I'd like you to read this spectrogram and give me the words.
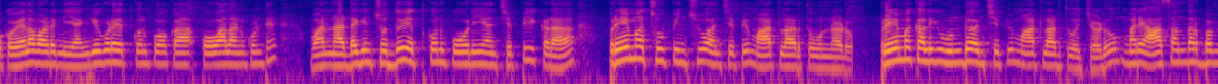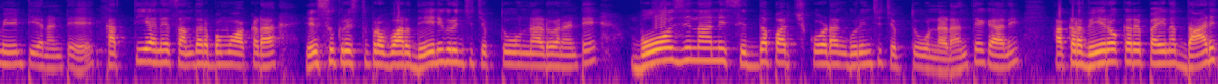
ఒకవేళ వాడు నీ అంగి కూడా ఎత్తుకొని పోక పోవాలనుకుంటే వాడిని అడ్డగించొద్దు ఎత్తుకొని పోని అని చెప్పి ఇక్కడ ప్రేమ చూపించు అని చెప్పి మాట్లాడుతూ ఉన్నాడు. ప్రేమ కలిగి ఉండు అని చెప్పి మాట్లాడుతూ వచ్చాడు. మరి ఆ సందర్భం ఏంటి అని అంటే కత్తి అనే సందర్భము అక్కడ యేసుక్రీస్తు ప్రభువారు దేని గురించి చెప్తూ ఉన్నాడు అని అంటే భోజనాన్ని సిద్ధపరచుకోవడం గురించి చెప్తూ ఉన్నాడు. అంతేగాని అక్కడ వేరొకరి పైన దాడి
